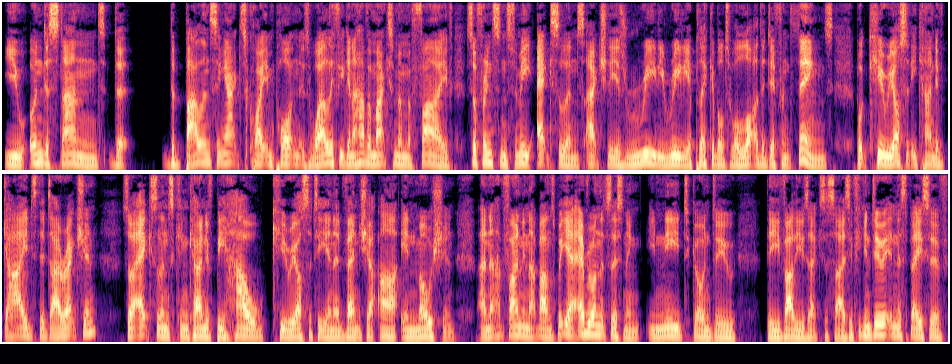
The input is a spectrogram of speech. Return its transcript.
you understand that the balancing act's quite important as well. If you're going to have a maximum of five. So for instance, for me, excellence actually is really, really applicable to a lot of the different things, but curiosity kind of guides the direction. So excellence can kind of be how curiosity and adventure are in motion and finding that balance. But yeah, everyone that's listening, you need to go and do the values exercise. If you can do it in the space of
